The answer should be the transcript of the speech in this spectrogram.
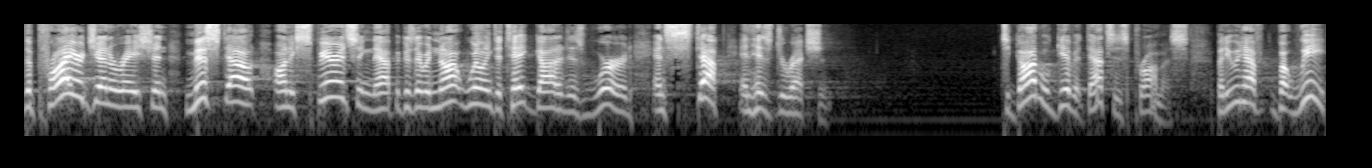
The prior generation missed out on experiencing that because they were not willing to take God at His word and step in His direction. See, God will give it. That's his promise. But he would have, but we,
